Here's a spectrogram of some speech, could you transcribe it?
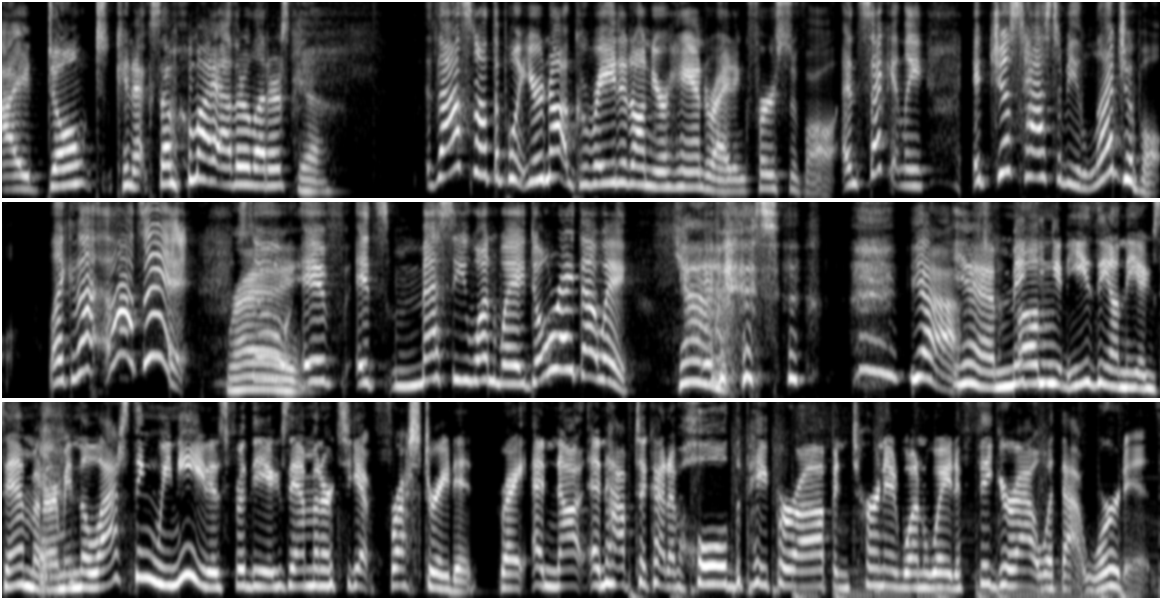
I don't connect some of my other letters yeah. that's not the point. You're not graded on your handwriting, first of all. And secondly, it just has to be legible. Like that, that's it. Right. So if it's messy one way, don't write that way. Yeah. If it's, yeah. Yeah, making Um, it easy on the examiner. I mean, the last thing we need is for the examiner to get frustrated, right? And not and have to kind of hold the paper up and turn it one way to figure out what that word is.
